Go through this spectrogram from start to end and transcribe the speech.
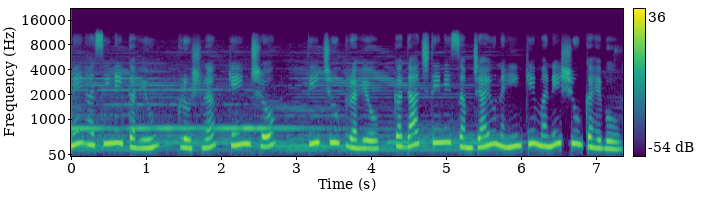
મેં હસીને કહ્યું, કૃષ્ણ, કેમ છો? તે ચૂપ રહ્યો, કદાચ તેને સમજાયું નહીં કે મને શું કહેવું.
